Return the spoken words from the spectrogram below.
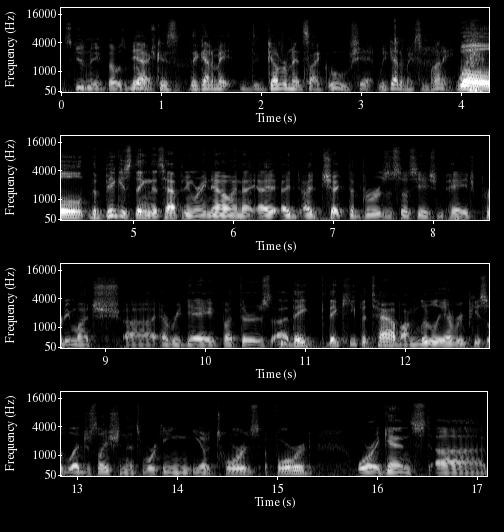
Excuse me, that was a Yeah, because they got to make the government's like, ooh, shit, we got to make some money. Well, the biggest thing that's happening right now, and I, I, I- I check the Brewers Association page pretty much uh, every day, but there's uh, they they keep a tab on literally every piece of legislation that's working you know towards forward or against uh,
